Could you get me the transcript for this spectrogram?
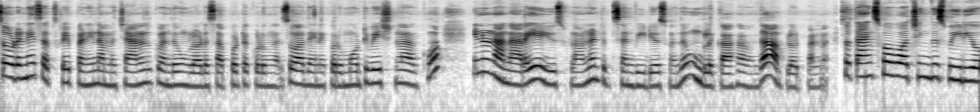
ஸோ உடனே சப்ஸ்கிரைப் பண்ணி நம்ம சேனலுக்கு வந்து உங்களோட சப்போர்ட்டை கொடுங்க. ஸோ அது எனக்கு ஒரு மோட்டிவேஷனாக இருக்கும். இன்னும் நான் நிறைய யூஸ்ஃபுல்லான டிப்ஸ் அண்ட் வீடியோஸ் வந்து உங்களுக்காக வந்து அப்லோட் பண்ணுவேன். ஸோ தேங்க்ஸ் ஃபார் வாட்சிங் திஸ் வீடியோ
